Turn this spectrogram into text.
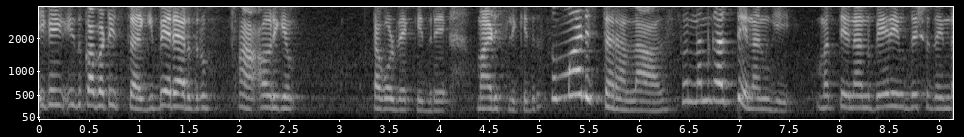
ಈಗ ಇದು ಕಬಡ್ಡಿ ಇಷ್ಟ ಆಗಿ ಬೇರೆ ಯಾರಾದರೂ, ಹಾಂ, ಅವರಿಗೆ ತಗೊಳ್ಬೇಕಿದ್ರೆ, ಮಾಡಿಸ್ಲಿಕ್ಕಿದ್ರೆ ಸೊ ಮಾಡಿಸ್ತಾರಲ್ಲ. ಸೊ ನನಗೆ ಅದೇ ನನಗೆ. ಮತ್ತೆ ನಾನು ಬೇರೆ ಉದ್ದೇಶದಿಂದ,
